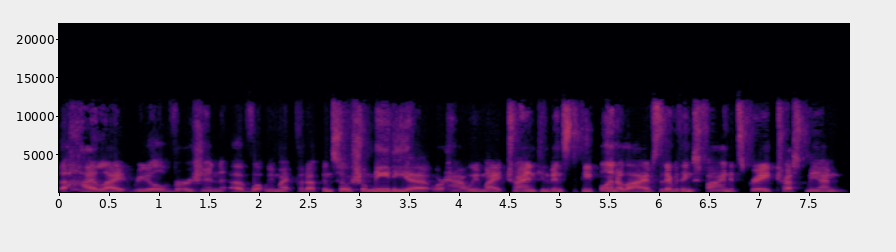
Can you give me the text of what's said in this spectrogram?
the highlight reel version of what we might put up in social media or how we might try and convince the people in our lives that everything's fine, it's great, trust me, I'm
